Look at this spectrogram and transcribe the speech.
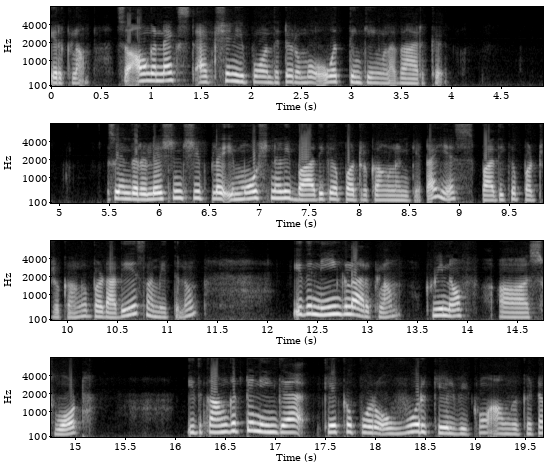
இருக்கலாம். ஸோ அவங்க நெக்ஸ்ட் ஆக்ஷன் இப்போ வந்துட்டு ரொம்ப ஓவர் திங்கிங்கில் தான் இருக்குது ஸோ இந்த ரிலேஷன்ஷிப்பில் இமோஷ்னலி பாதிக்கப்பட்டிருக்காங்களான்னு கேட்டால் எஸ் பாதிக்கப்பட்டிருக்காங்க. பட் அதே சமயத்திலும் இது நீங்களாக இருக்கலாம். குவீன் ஆஃப் ஸ்வாட் இதுக்கு அங்கிட்டு நீங்கள் கேட்க போகிற ஒவ்வொரு கேள்விக்கும் அவங்கக்கிட்ட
